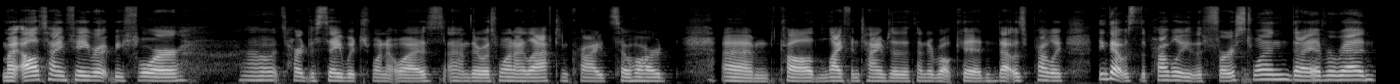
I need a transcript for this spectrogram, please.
My all-time favorite before oh it's hard to say which one it was. Um, there was one i laughed and cried so hard um, called life and times of the thunderbolt kid. That was probably i think that was the probably the first one that i ever read.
